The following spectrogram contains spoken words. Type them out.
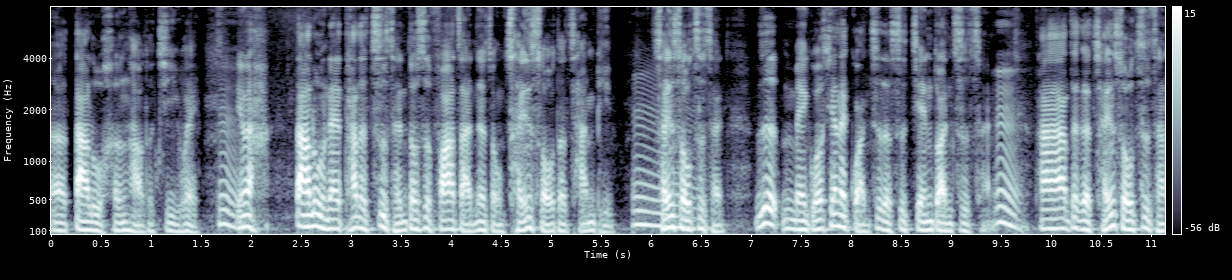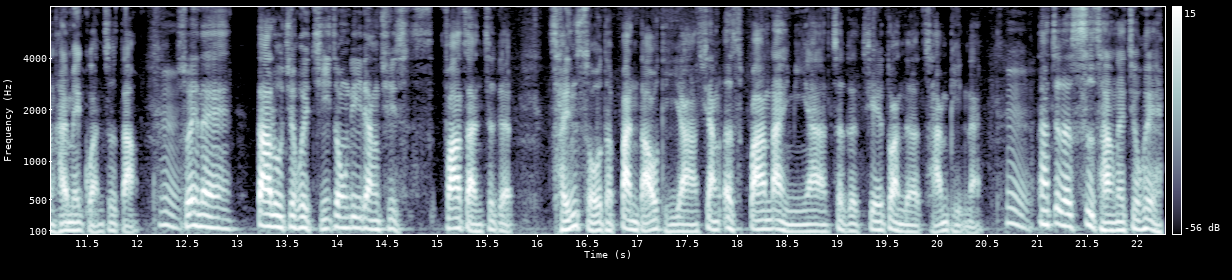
呃大陆很好的机会，嗯，因为大陆呢，它的制程都是发展那种成熟的产品，嗯，成熟制程。日美国现在管制的是尖端制程，嗯，它这个成熟制程还没管制到，嗯，所以呢，大陆就会集中力量去发展这个成熟的半导体啊，像二十八纳米啊这个阶段的产品呢，嗯，那这个市场呢就会。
